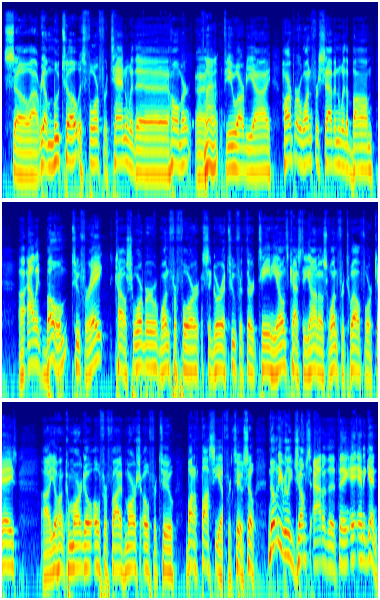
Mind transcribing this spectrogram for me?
So uh, Realmuto is four for ten with a homer, uh, right. few RBI. Harper one for seven with a bomb. Uh, Alec Bohm two for eight. Kyle Schwarber one for four. Segura two for thirteen. He owns Castellanos one for 12, four Ks. Uh, Johan Camargo 0 for 5, Marsh 0 for 2, Bonifacio for 2. So nobody really jumps out of the thing. And, and again,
